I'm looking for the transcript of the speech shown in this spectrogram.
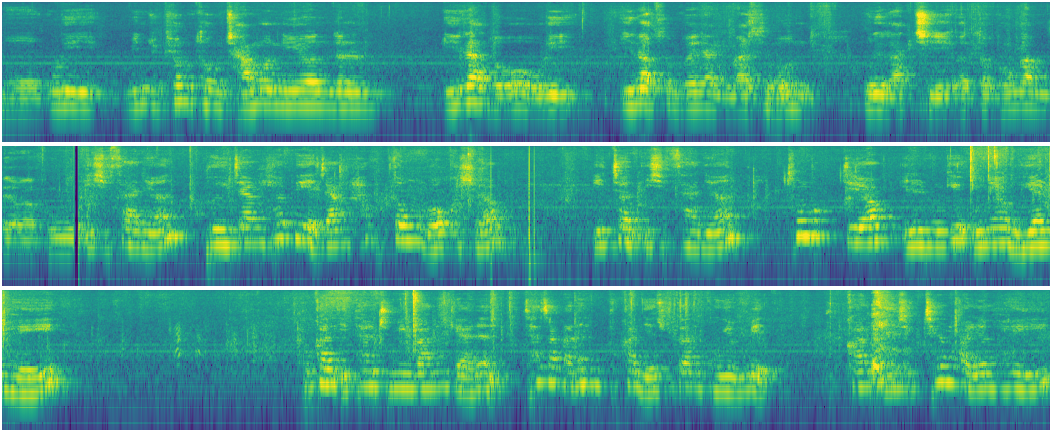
어, 우리 민주평통 자문위원들이라도 우리 이낙선 부회장님 말씀은 우리 같이 어떤 공감대와 공유 2024년 부의장 협의회장 합동 워크숍 2024년 충북지역 1분기 운영위원회의 북한 이탈 주민과 함께하는 찾아가는 북한 예술단 공연 및 북한 음식 체험 관련 회의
